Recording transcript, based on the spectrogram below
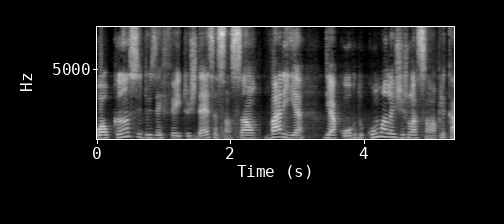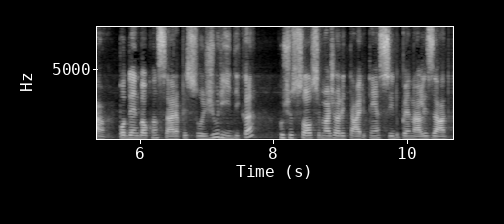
O alcance dos efeitos dessa sanção varia de acordo com a legislação aplicável, podendo alcançar a pessoa jurídica cujo sócio majoritário tenha sido penalizado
